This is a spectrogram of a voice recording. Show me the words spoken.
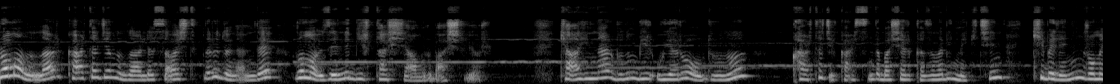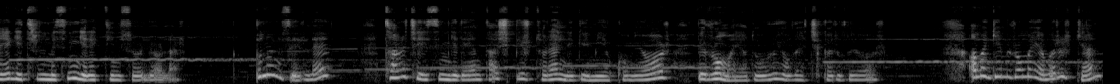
Romalılar Kartacalılarla savaştıkları dönemde Roma üzerine bir taş yağmuru başlıyor. Kahinler bunun bir uyarı olduğunu, Kartaca karşısında başarı kazanabilmek için Kibele'nin Roma'ya getirilmesinin gerektiğini söylüyorlar. Bunun üzerine Tanrıçayı simgeleyen taş bir törenle gemiye konuyor ve Roma'ya doğru yola çıkarılıyor. Ama gemi Roma'ya varırken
